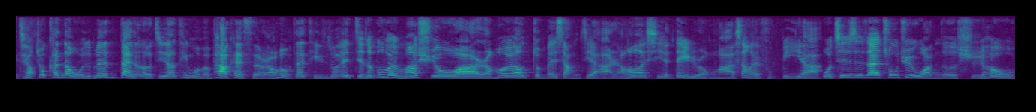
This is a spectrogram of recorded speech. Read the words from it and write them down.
觉，就看到我这边戴着耳机要听我们 podcast，然后我在听说，哎，剪的部分有没有要修啊？然后要准备上架，然后要写内容啊，上 FB 啊。我其实，在出去玩的时候，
